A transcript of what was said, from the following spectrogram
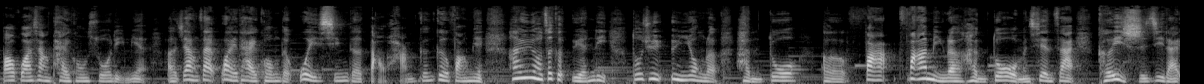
包括像太空梭里面，呃，这样在外太空的卫星的导航跟各方面，他运用这个原理，都去运用了很多。呃，发发明了很多我们现在可以实际来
